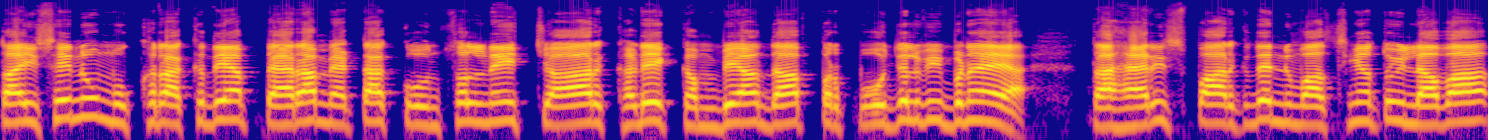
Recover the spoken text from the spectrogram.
ਤਾਂ ਇਸੇ ਨੂੰ ਮੁੱਖ ਰੱਖਦਿਆਂ ਪੈਰਾਮੈਟਾ ਕੌਂਸਲ ਨੇ ਚਾਰ ਖੜੇ ਕੰਬਿਆਂ ਦਾ ਪ੍ਰਪੋਜ਼ਲ ਵੀ ਬਣਾਇਆ ਤਾਂ ਹੈਰਿਸ ਪਾਰਕ ਦੇ ਨਿਵਾਸੀਆਂ ਤੋਂ ਇਲਾਵਾ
